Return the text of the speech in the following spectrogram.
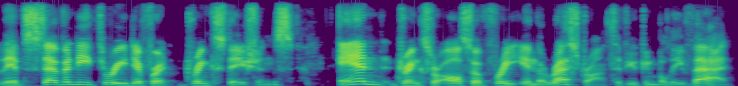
They have 73 different drink stations, and drinks are also free in the restaurants, if you can believe that.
